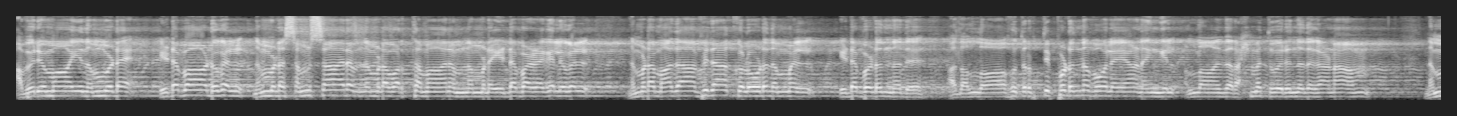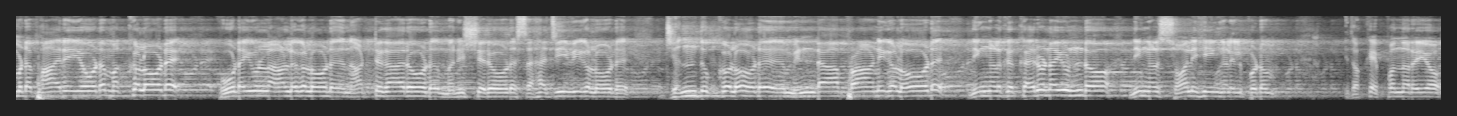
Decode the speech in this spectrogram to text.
അവരുമായി നമ്മുടെ ഇടപാടുകൾ നമ്മുടെ സംസാരം നമ്മുടെ വർത്തമാനം നമ്മുടെ ഇടപഴകലുകൾ നമ്മുടെ മാതാപിതാക്കളോട് നമ്മൾ ഇടപെടുന്നത് അത് അള്ളാഹു തൃപ്തിപ്പെടുന്ന പോലെയാണെങ്കിൽ അള്ളാഹുവിന്റെ റഹ്മത്ത് വരുന്നത് കാണാം. നമ്മുടെ ഭാര്യയോട് മക്കളോട് കൂടെയുള്ള ആളുകളോട് നാട്ടുകാരോട് മനുഷ്യരോട് സഹജീവികളോട് ജന്തുക്കളോട് മിണ്ടാപ്രാണികളോട് നിങ്ങൾക്ക് കരുണയുണ്ടോ? നിങ്ങൾ സ്വാലിഹീങ്ങളിൽ പെടും. ഇതൊക്കെ എപ്പോന്നറിയോ?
